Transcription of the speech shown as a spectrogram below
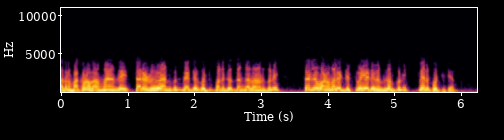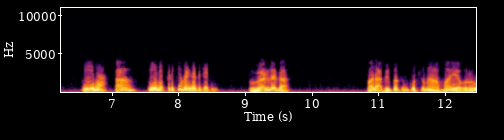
అతని పక్కన ఒక అమ్మాయి ఉంది. సరే నువ్వే అనుకుని దగ్గరికి వచ్చి పలకరిద్దాం కదా అనుకుని సరే వాళ్ళని మళ్ళీ డిస్టర్బ్ చేయడం ఎందుకు అనుకుని వెనక్కి వచ్చేసాను. నేనా? ఆ, నేను ఎక్కడికి వెళ్ళలేదు డాడీ. నువ్వు వెళ్ళలేదా? మరి అభి పక్కన కూర్చున్న అమ్మాయి ఎవరు?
